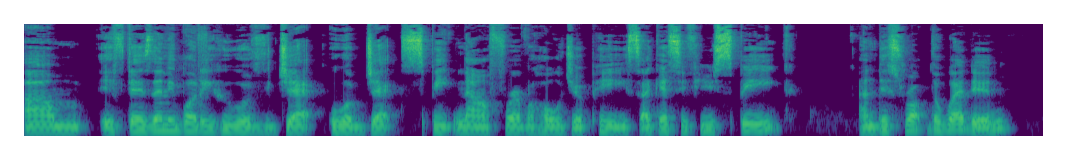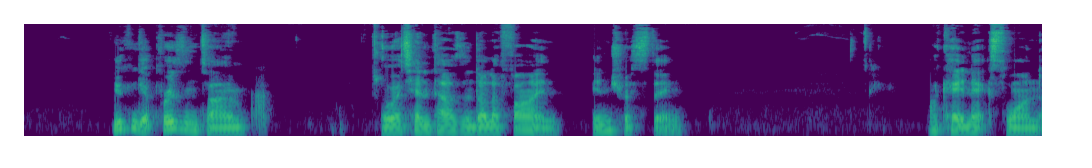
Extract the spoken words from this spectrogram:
um, if there's anybody who object who objects, speak now, forever hold your peace. I guess if you speak and disrupt the wedding, you can get prison time or a $10,000 fine. Interesting. Okay, next one.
